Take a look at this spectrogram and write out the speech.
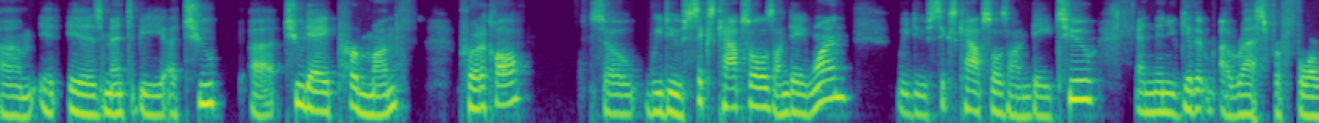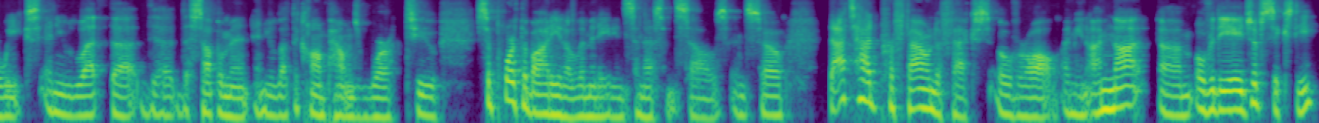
Um, it is meant to be a two uh, two day per month protocol. So we do six capsules on day one. We do six capsules on day two, and then you give it a rest for four weeks, and you let the the, the supplement and you let the compounds work to support the body in eliminating senescent cells. And so that's had profound effects overall. I mean, I'm not um, over the age of 60.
